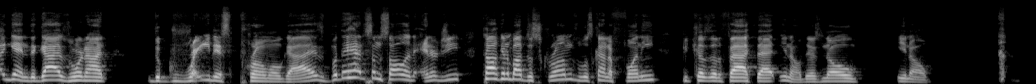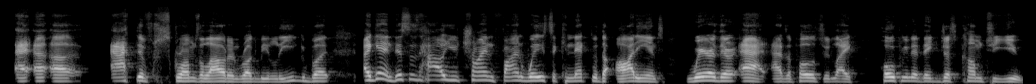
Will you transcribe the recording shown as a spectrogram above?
again, the guys were not the greatest promo guys, but they had some solid energy. Talking about the scrums was kind of funny because of the fact that, you know, there's no, you know, a- a- a- active scrums allowed in rugby league. But again, this is how you try and find ways to connect with the audience where they're at, as opposed to like hoping that they just come to you.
